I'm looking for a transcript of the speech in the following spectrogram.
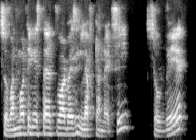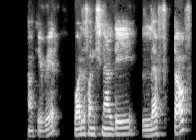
So one more thing is that what by using left and right. See, so where, okay, where, what is the functionality left of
